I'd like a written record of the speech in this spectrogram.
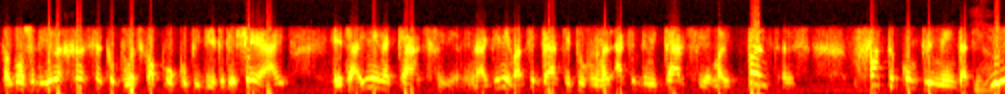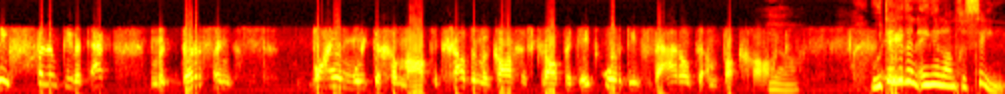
want ons het die hele Christelike boodskap ook op die DVD sê hy het hy nie in 'n kerk geleer nie. Nou, ek weet nie wat se kerk hy toe gaan, maar ek het in die kerk geleer, maar die punt is wat 'n kompliment dat ja. hierdie filmpie wat ek met durf en baie moeite gemaak het, geld bymekaar geskraap het, het oor die wêreld 'n impak gehad. Ja. Hoe het jy dit in Engeland gesien?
